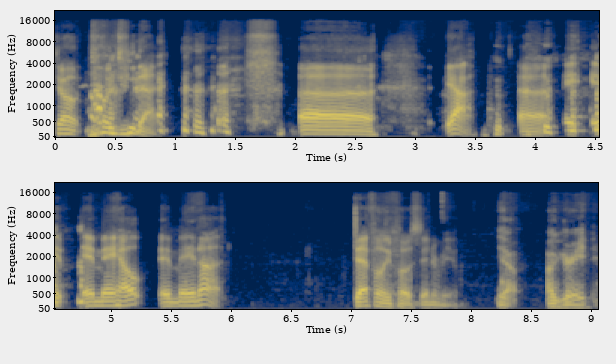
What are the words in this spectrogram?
don't don't do that. uh, yeah, uh, it, it it may help, it may not. Definitely post interview. Agreed.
